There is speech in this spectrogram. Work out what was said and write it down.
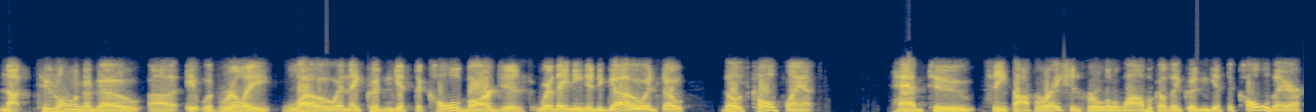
not too long ago. Uh, it was really low, and they couldn't get the coal barges where they needed to go, and so those coal plants had to cease operation for a little while because they couldn't get the coal there.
